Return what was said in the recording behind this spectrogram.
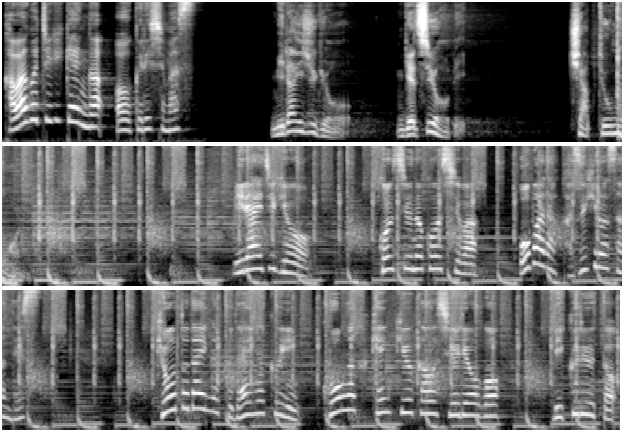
川口義賢がお送りします。未来授業月曜日。チャプト1未来事業。今週の講師は小原和弘さんです。京都大学大学院工学研究科を修了後リクルート、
